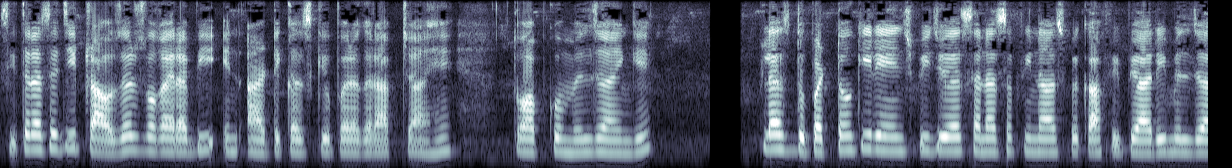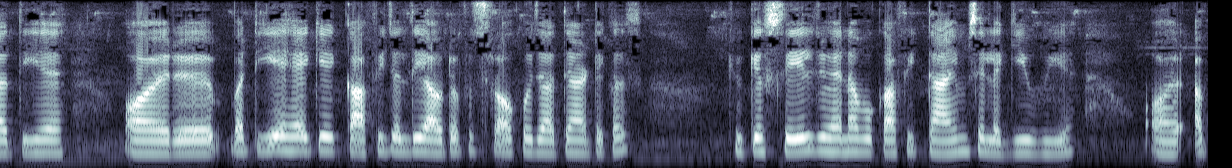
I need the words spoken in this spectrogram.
इसी तरह से जी ट्राउज़र्स वगैरह भी इन आर्टिकल्स के ऊपर अगर आप चाहें तो आपको मिल जाएँगे। प्लस दुपट्टों की रेंज भी जो है सना सफ़ीनास पे काफ़ी प्यारी मिल जाती है और बट ये है कि काफ़ी जल्दी आउट ऑफ़ स्टॉक हो जाते हैं आर्टिकल्स क्योंकि सेल जो है ना वो काफ़ी टाइम से लगी हुई है। और अब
